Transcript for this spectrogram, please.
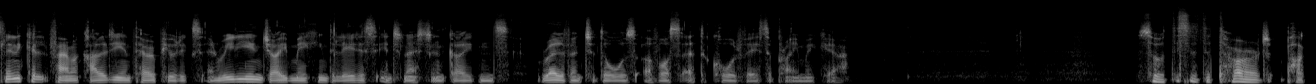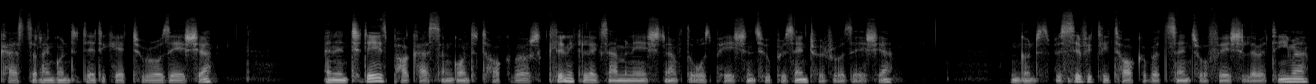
clinical pharmacology and therapeutics and really enjoy making the latest international guidance relevant to those of us at the coalface of primary care. So, this is the third podcast that I'm going to dedicate to rosacea. And in today's podcast, I'm going to talk about clinical examination of those patients who present with rosacea. I'm going to specifically talk about central facial erythema.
